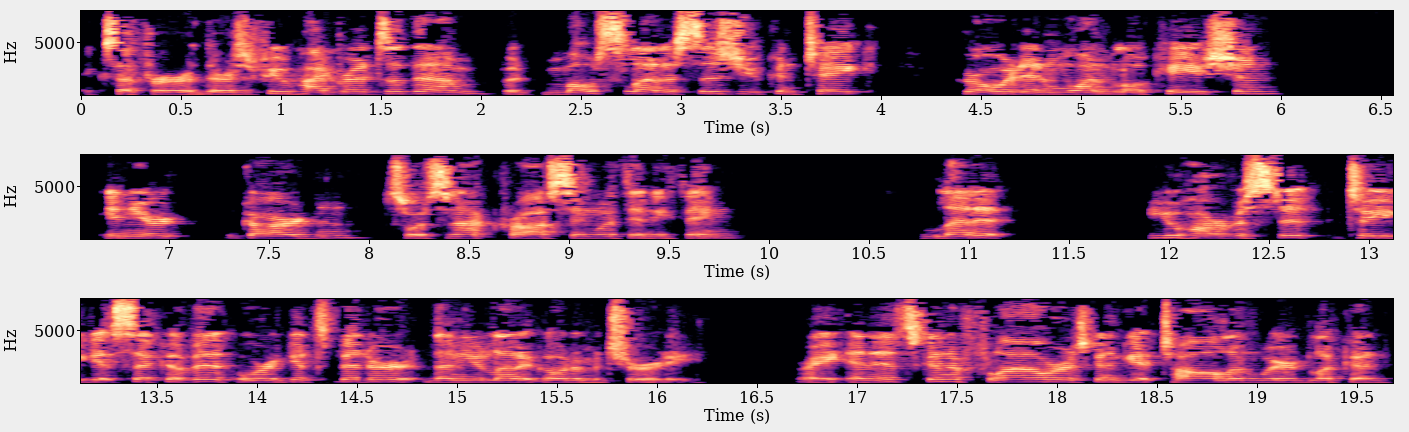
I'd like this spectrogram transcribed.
except for there's a few hybrids of them, but most lettuces you can take, grow it in one location in your garden so it's not crossing with anything. Let it, you harvest it till you get sick of it or it gets bitter, then you let it go to maturity, right? And it's going to flower, it's going to get tall and weird looking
